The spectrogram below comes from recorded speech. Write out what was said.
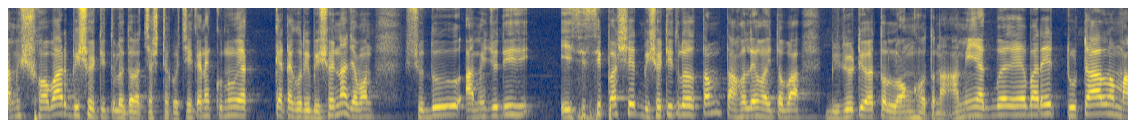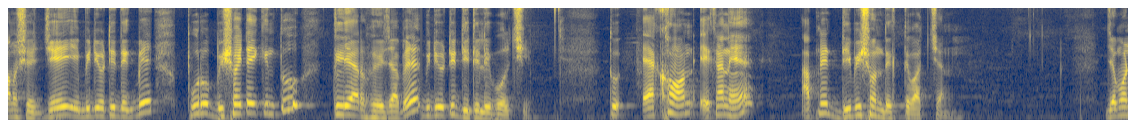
আমি সবার বিষয়টি তুলে ধরার চেষ্টা করছি। এখানে কোনো এক ক্যাটাগরি বিষয় না, যেমন শুধু আমি যদি এইচএসসি পাশের বিষয়টি তুলে ধরতাম, তাহলে হয়তো বা ভিডিওটি এত লং হতো না। আমি একবার টোটাল মানুষের যে এই ভিডিওটি দেখবে, পুরো বিষয়টাই কিন্তু ক্লিয়ার হয়ে যাবে। ভিডিওটি ডিটেলি বলছি। তো এখন এখানে আপনি ডিভিশন দেখতে পাচ্ছেন। যেমন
